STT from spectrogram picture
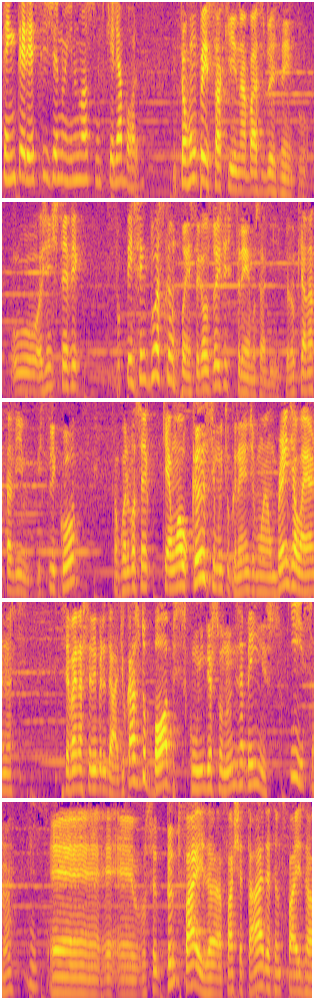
tem interesse genuíno no assunto que ele aborda. Então vamos pensar aqui na base do exemplo. O, a gente teve. Pensei em duas campanhas, pegar os dois extremos ali, pelo que a Nathalie explicou. Então, quando você quer um alcance muito grande, um, um brand awareness, você vai na celebridade. O caso do Bob's com o Whindersson Nunes é bem isso. Isso. Né? isso. É, é, é, você tanto faz a faixa etária, tanto faz a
